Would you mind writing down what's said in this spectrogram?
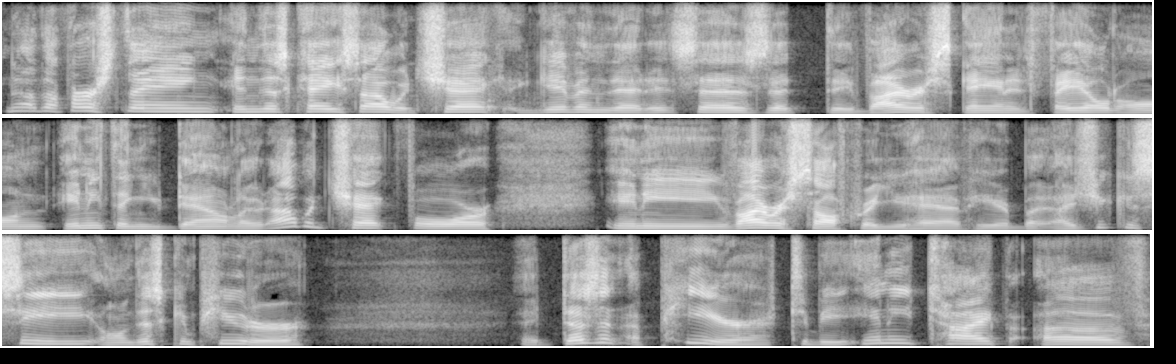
Now, the first thing in this case I would check, given that it says that the virus scan had failed on anything you download, I would check for any virus software you have here. But as you can see on this computer, it doesn't appear to be any type of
